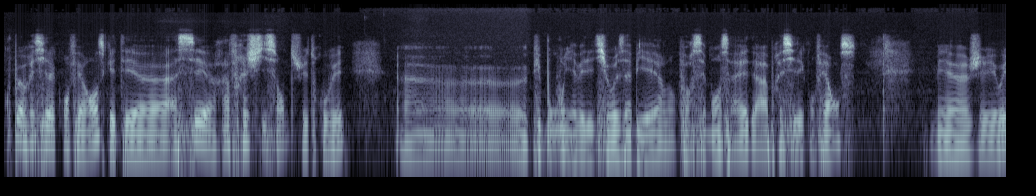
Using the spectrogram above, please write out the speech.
beaucoup apprécié la conférence, qui était assez rafraîchissante, j'ai trouvé. puis bon, il y avait des tireuses à bière, donc forcément ça aide à apprécier les conférences. Mais euh, j'ai ouais,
